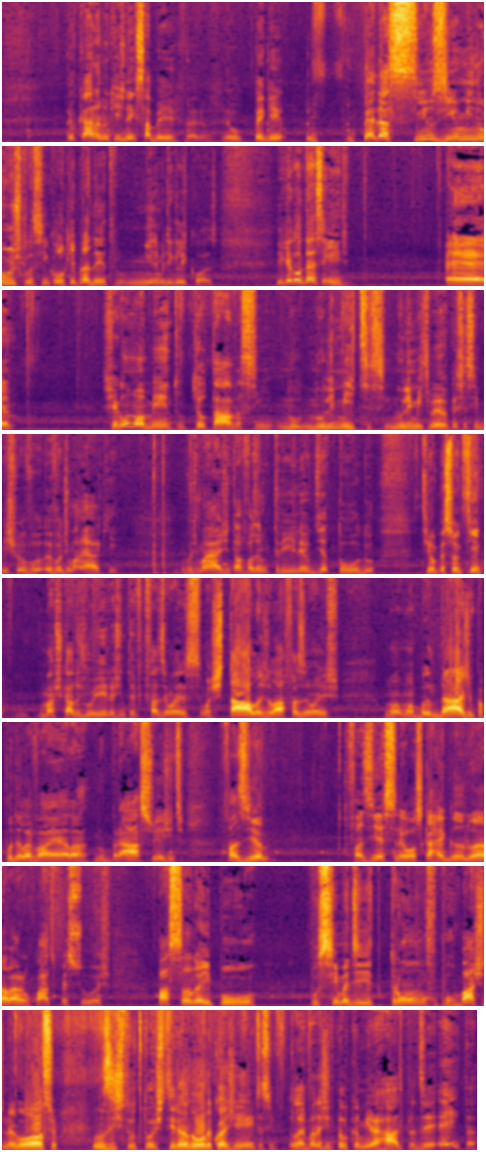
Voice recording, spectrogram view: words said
Eu, cara, não quis nem saber, velho. Eu peguei um, pedacinhozinho minúsculo, assim, coloquei para dentro, um mínimo de glicose. E o que acontece é o seguinte: é, chegou um momento que eu tava, assim, no, no, limite, assim, no limite mesmo. Eu pensei assim, bicho, eu vou, eu vou desmaiar aqui. Eu vou desmaiar. A gente tava fazendo trilha o dia todo. Tinha uma pessoa que tinha machucado o joelho, a gente teve que fazer umas, umas talas lá, fazer umas, uma, uma bandagem para poder levar ela no braço. E a gente fazia, fazia esse negócio carregando ela. Eram quatro pessoas passando aí por, por cima de tronco, por baixo do negócio, os instrutores tirando onda com a gente, assim, levando a gente pelo caminho errado para dizer, eita,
